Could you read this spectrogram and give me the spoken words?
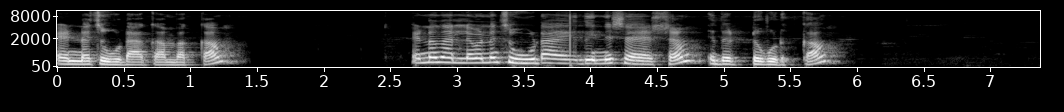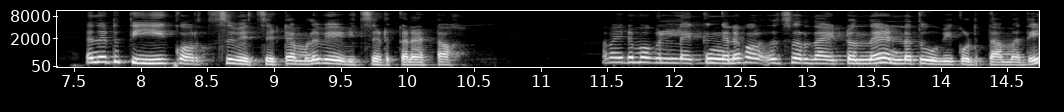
എണ്ണ ചൂടാക്കാൻ വെക്കാം. എണ്ണ നല്ലവണ്ണം ചൂടായതിന് ശേഷം ഇതിട്ട് കൊടുക്കാം. എന്നിട്ട് തീ കുറച്ച് വെച്ചിട്ട് നമ്മൾ വേവിച്ചെടുക്കണം കേട്ടോ. അപ്പോൾ അതിന്റെ മുകളിലേക്ക് ഇങ്ങനെ ചെറുതായിട്ടൊന്ന് എണ്ണ തൂവി കൊടുത്താൽ മതി.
